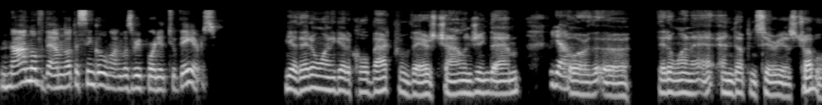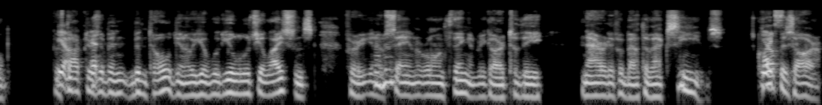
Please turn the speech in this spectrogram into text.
none of them not a single one was reported to VAERS yeah they don't want to get a call back from VAERS challenging them yeah. or the, uh, they don't want to end up in serious trouble because Yeah, doctors have been been told, you know, you will you'll lose your license for you know Mhm. saying the wrong thing in regard to the narrative about the vaccines. It's quite Yes. bizarre.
